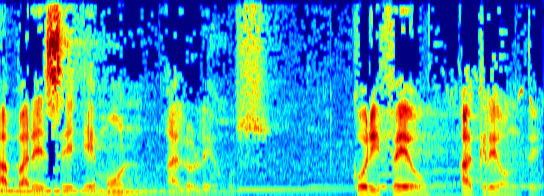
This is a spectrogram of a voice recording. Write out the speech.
aparece Hemón a lo lejos. Corifeo a Creonte.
